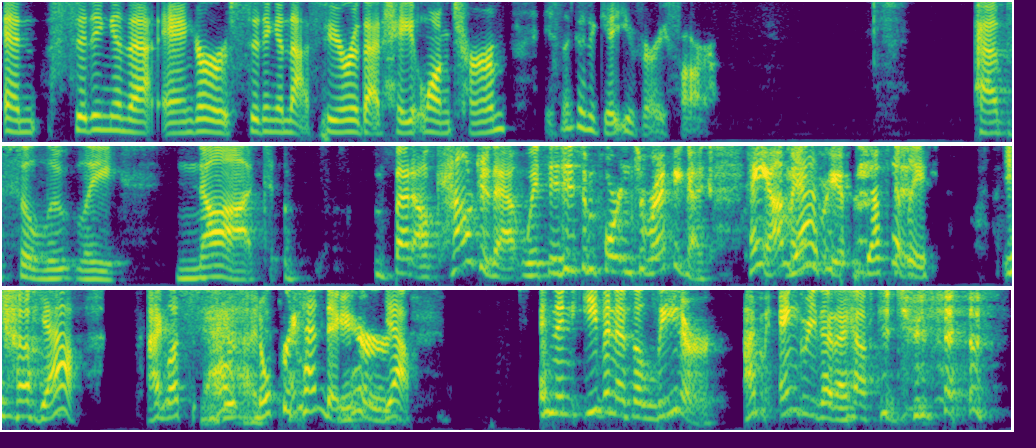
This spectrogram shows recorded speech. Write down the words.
and sitting in that anger or sitting in that fear or that hate long term isn't going to get you very far. Absolutely not. But I'll counter that with it is important to recognize, hey, I'm yes, angry about definitely. This. Yeah. Yeah. I'm Let's, sad. No pretending. Yeah. And then even as a leader, I'm angry that I have to do this.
